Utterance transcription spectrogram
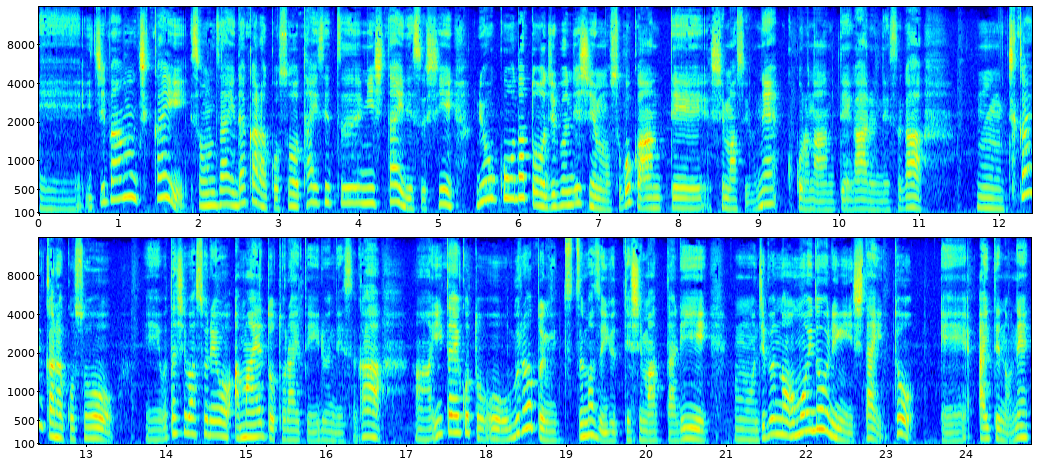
えー、一番近い存在だからこそ大切にしたいですし良好だと自分自身もすごく安定しますよね。心の安定があるんですが、うん、近いからこそ、えー、私はそれを甘えと捉えているんですがあ言いたいことをオブラートに包まず言ってしまったり、うん、自分の思い通りにしたいと、えー、相手のね、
